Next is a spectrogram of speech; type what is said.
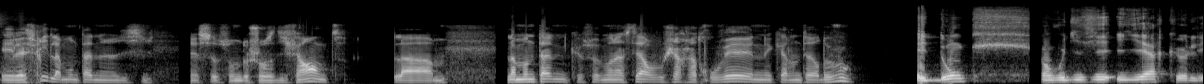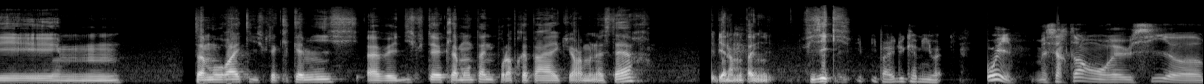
et l'esprit de la montagne ici. Et ce sont deux choses différentes. La, la montagne que ce monastère vous cherche à trouver n'est qu'à l'intérieur de vous. Et donc, quand vous disiez hier que les hum, samouraïs qui discutaient avec les kami avaient discuté avec la montagne pour la préparer à accueillir le monastère, c'est bien la montagne physique. Il, il parlait du Camille, ouais. Oui, mais certains ont réussi euh,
